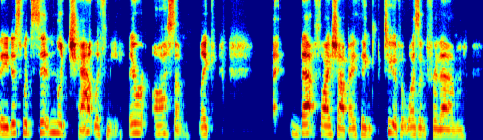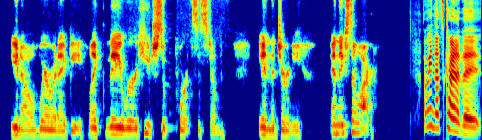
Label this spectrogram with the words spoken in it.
they just would sit and like chat with me. They were awesome. Like that fly shop, I think too, if it wasn't for them, you know, where would I be? Like they were a huge support system in the journey and they still are. I mean, that's kind of the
